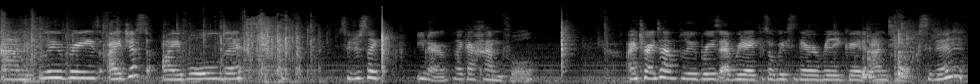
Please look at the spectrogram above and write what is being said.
and blueberries. I just eyeball this. So just like, you know, like a handful. I try to have blueberries every day because obviously they're a really good antioxidant.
